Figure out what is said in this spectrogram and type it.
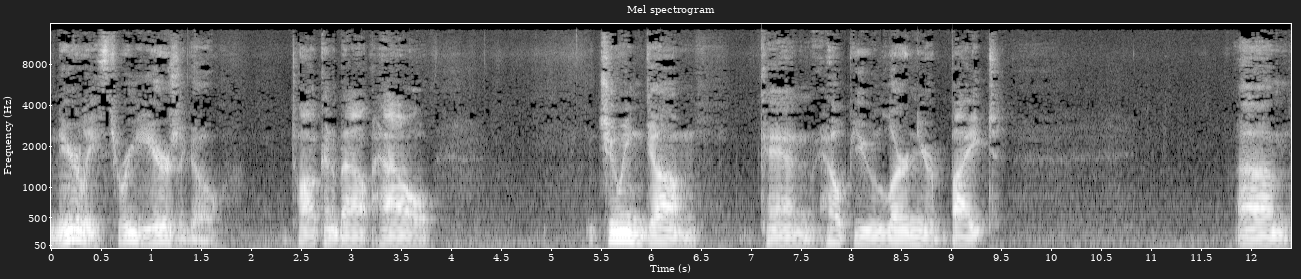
nearly three years ago talking about how chewing gum can help you learn your bite. Um,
